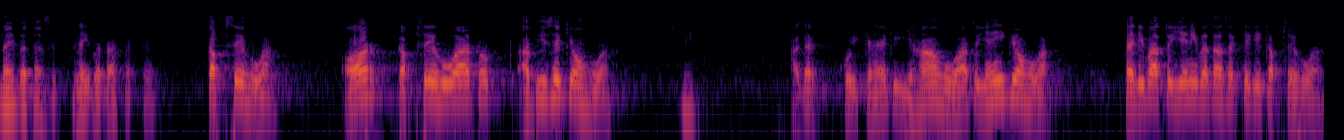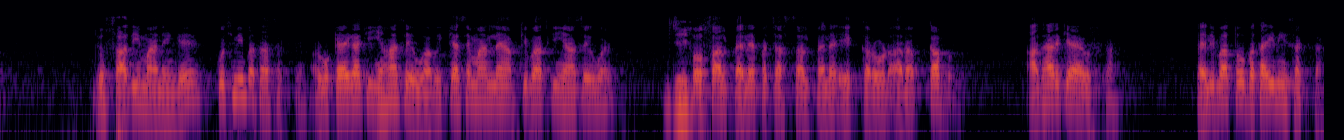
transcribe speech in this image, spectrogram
नहीं बता सकते। नहीं बता सकते। कब से हुआ? और कब से हुआ तो अभी से क्यों हुआ? जी। अगर कोई कहे कि यहाँ हुआ तो यहीं क्यों हुआ? पहली बात तो ये नहीं बता सकते कि कब से हुआ। जो शादी मानेंगे कुछ नहीं बता सकते। और वो कहेगा कि यहाँ से हुआ। भाई कैसे मान लें आपकी बात कि यहाँ से हुआ है? जी। सौ साल पहले पचास साल पहले एक करोड़ अरब कब? आधार क्या है उसका? पहली बात तो वो बता ही नहीं सकता।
